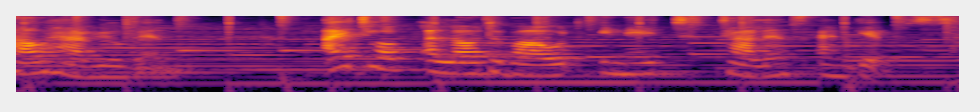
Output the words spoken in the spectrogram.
How have you been? I talk a lot about innate talents and gifts.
